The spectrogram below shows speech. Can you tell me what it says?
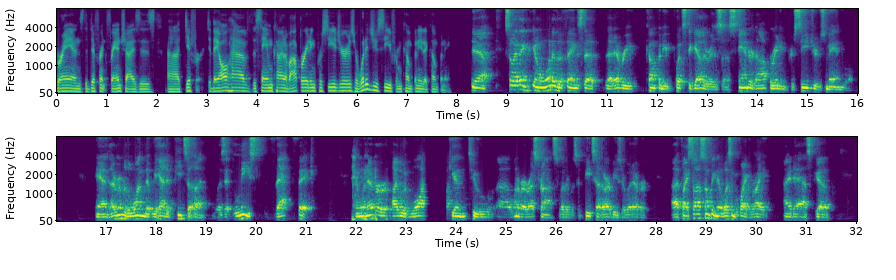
brands, the different franchises uh, differ? Did they all have the same kind of operating procedures, or what did you see from company to company? Yeah, so I think you know one of the things that that every company puts together is a standard operating procedures manual, and I remember the one that we had at Pizza Hut was at least that thick, and whenever I would walk into uh, one of our restaurants, whether it was a Pizza Hut, Arby's, or whatever, uh, if I saw something that wasn't quite right, I'd ask, uh,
